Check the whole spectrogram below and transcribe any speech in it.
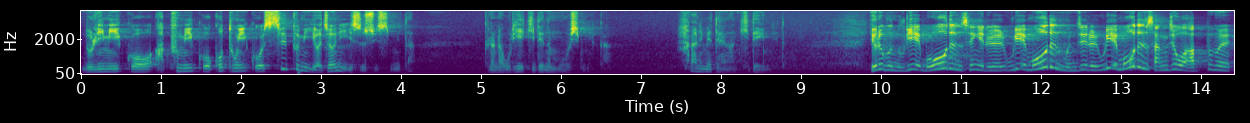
눌림이 있고 아픔이 있고 고통이 있고 슬픔이 여전히 있을 수 있습니다. 그러나 우리의 기대는 무엇입니까? 하나님에 대한 기대입니다. 여러분 우리의 모든 생애를 우리의 모든 문제를 우리의 모든 상처와 아픔을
